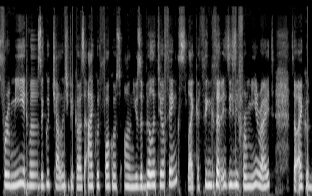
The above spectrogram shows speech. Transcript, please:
For me, it was a good challenge because I could focus on usability of things, like a thing that is easy for me, right? So I could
